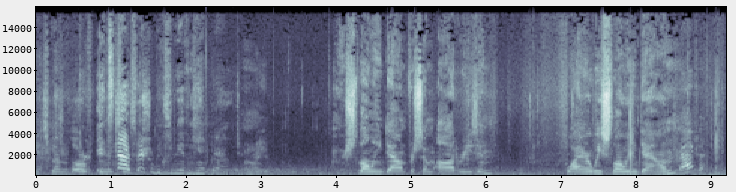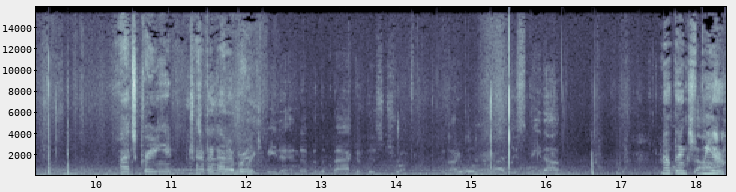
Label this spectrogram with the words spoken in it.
Yes, we're lower It's not official because we haven't hit ground. Alright. We're slowing down for some odd reason. Why are we slowing down? Traffic. That's creating a traffic on a Would bridge. like me to end up in the back of this truck? Because I will gladly speed up. No thanks. We are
